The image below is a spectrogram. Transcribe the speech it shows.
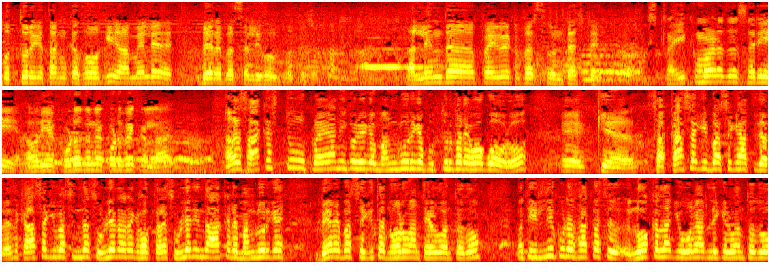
ಪುತ್ತೂರಿಗೆ ತನಕ ಹೋಗಿ ಆಮೇಲೆ ಬೇರೆ ಬಸ್ಸಲ್ಲಿ ಹೋಗ್ಬೇಕು. ಅಲ್ಲಿಂದ ಪ್ರೈವೇಟ್ ಬಸ್ ಉಂಟಷ್ಟೇ ಸ್ಟ್ರೈಕ್ ಮಾಡೋದು ಸರಿ ಅವರಿಗೆ ಕೊಡೋದನ್ನ ಕೊಡಬೇಕಲ್ಲ. ಅಂದ್ರೆ ಸಾಕಷ್ಟು ಪ್ರಯಾಣಿಕರು ಈಗ ಮಂಗಳೂರಿಗೆ ಪುತ್ತೂರು ಕಡೆ ಹೋಗುವವರು ಏ, ಕೆ- ಸ- ಖಾಸಗಿ ಬಸ್ಗೆ ಹತ್ತಿದ್ದಾರೆ ಅಂದ್ರೆ ಖಾಸಗಿ ಬಸ್ ಇಂದ ಸುಳ್ಯದವರೆಗೆ ಹೋಗ್ತಾರೆ. ಸುಳ್ಳ್ಯದಿಂದ ಆ ಕಡೆ ಮಂಗಳೂರಿಗೆ ಬೇರೆ ಬಸ್ ಸಿಗುತ್ತಾ ನೋಡುವ ಅಂತ ಹೇಳುವಂತದ್ದು ಮತ್ತೆ ಇಲ್ಲಿ ಕೂಡ ಸಾಕಷ್ಟು ಲೋಕಲ್ ಆಗಿ ಓಡಾಡ್ಲಿಕ್ಕೆ ಇರುವಂತದ್ದು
